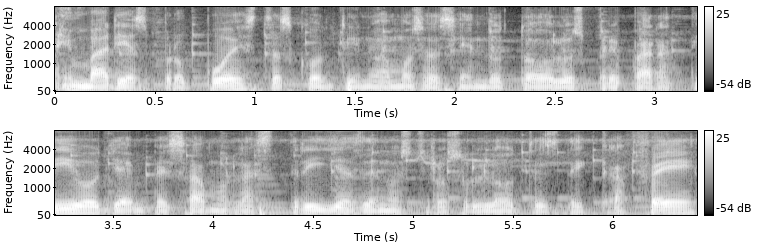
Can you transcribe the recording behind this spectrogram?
en varias propuestas, continuamos haciendo todos los preparativos, ya empezamos las trillas de nuestros lotes de café.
